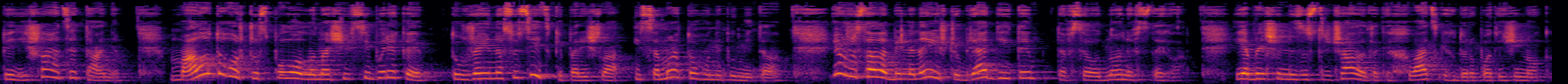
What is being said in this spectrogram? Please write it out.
Підійшла це Таня. Мало того, що сполола наші всі буряки, то вже і на сусідські перейшла, і сама того не помітила. Я вже стала біля неї, щоб ряд дійти, та все одно не встигла. Я більше не зустрічала таких хвацьких до роботи жінок.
